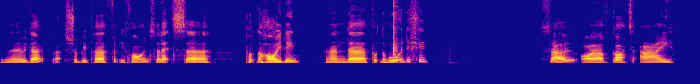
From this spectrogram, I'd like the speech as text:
There we go. That should be perfectly fine. So let's uh, put the hide in and uh, put the water dish in. So I have got a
